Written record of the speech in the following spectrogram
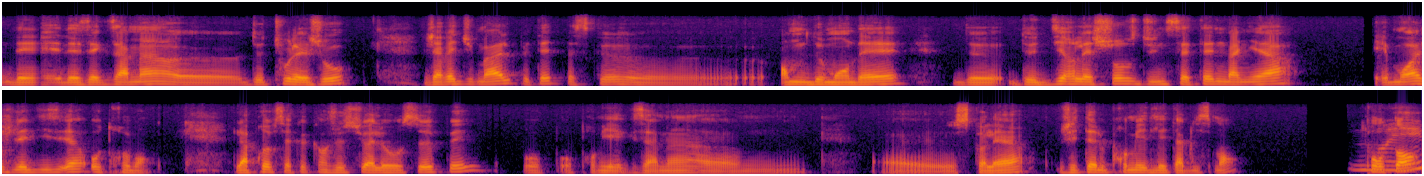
des, examens euh, de tous les jours, j'avais du mal, peut-être parce que on me demandait de, dire les choses d'une certaine manière et moi, je les disais autrement. La preuve, c'est que quand je suis allé au CEP, au, premier examen euh, euh, scolaire, j'étais le premier de l'établissement. Pourtant,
